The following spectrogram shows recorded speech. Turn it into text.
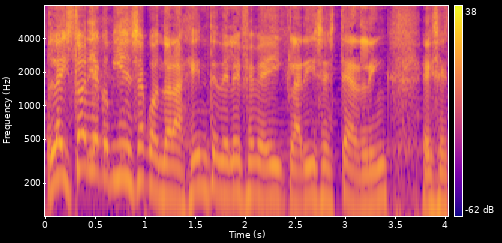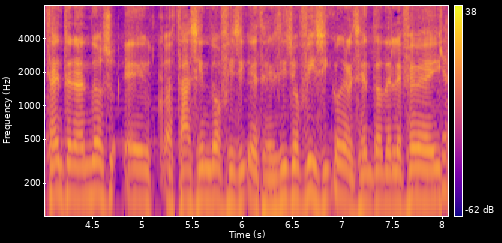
La historia comienza cuando la agente del FBI, Clarice Sterling, eh, se está entrenando, eh, está haciendo físico- ejercicio físico en el centro del FBI, no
